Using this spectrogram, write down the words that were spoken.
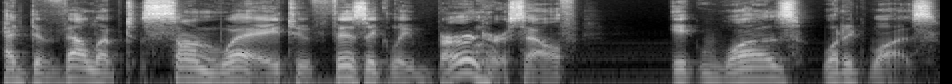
had developed some way to physically burn herself, it was what it was.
